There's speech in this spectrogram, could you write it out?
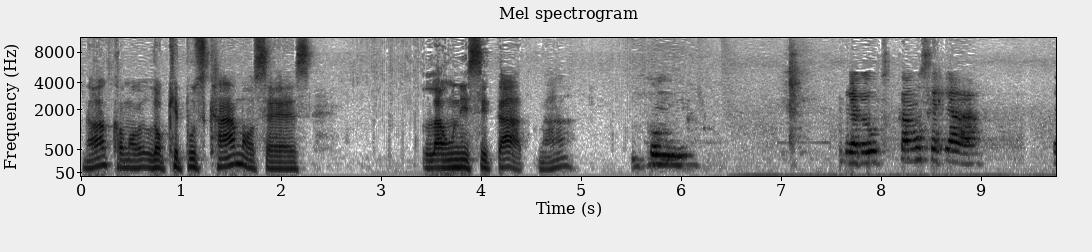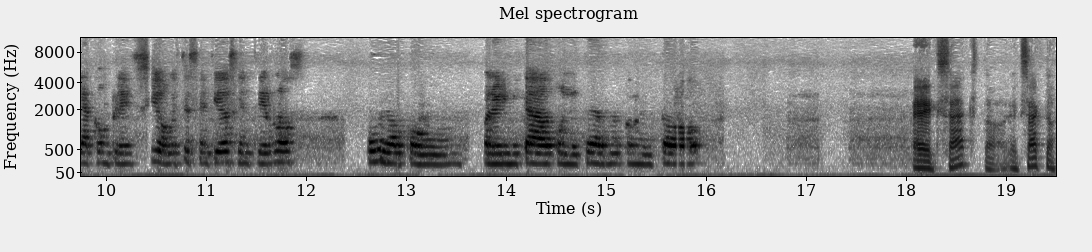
¿no? Como lo que buscamos es la unicidad, ¿no? Con, Lo que buscamos es la, la comprensión, este sentido de sentirnos uno con, con el limitado, con el eterno, con el todo. Exacto, exacto.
